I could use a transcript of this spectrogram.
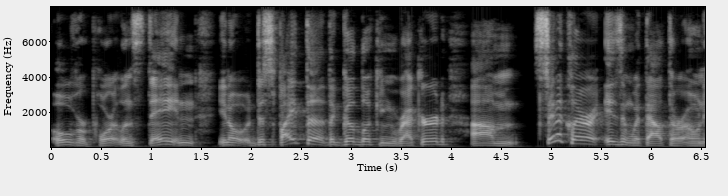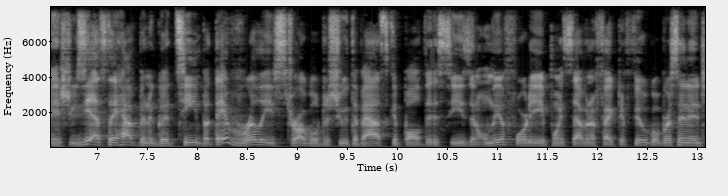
over Portland State. And you know, despite the the good looking record, um, Santa Clara isn't without their own issues. Yes, they have been a good team, but they have really struggled to shoot the basketball this season. Only a 48.7 effective field goal percentage,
